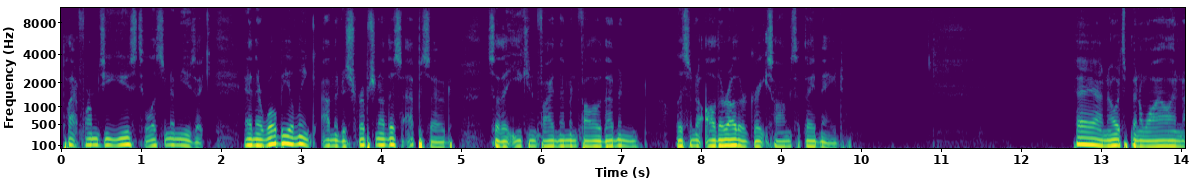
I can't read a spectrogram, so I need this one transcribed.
platforms you use to listen to music. And there will be a link on the description of this episode so that you can find them and follow them and listen to all their other great songs that they made. Hey, I know it's been a while, and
